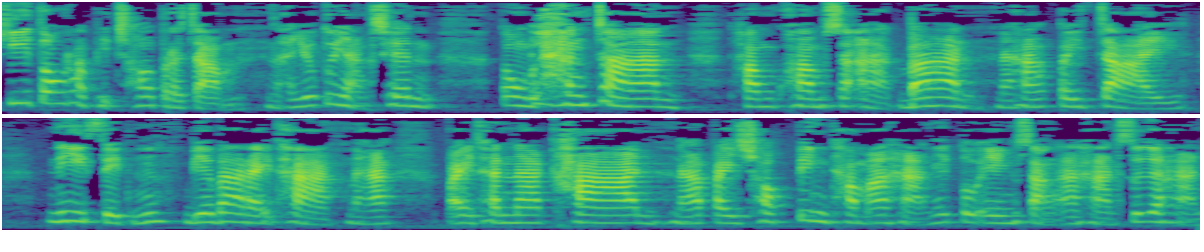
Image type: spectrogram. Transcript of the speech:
ที่ต้องรับผิดชอบประจำนะยกตัวอย่างเช่นต้องล้างจานทำความสะอาดบ้านนะคะไปจ่ายหนี้สินเบี้ยบ้ารายทากนะคะไปธนาคารนะไปช้อปปิ้งทำอาหารให้ตัวเองสั่งอาหารซื้ออาหาร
